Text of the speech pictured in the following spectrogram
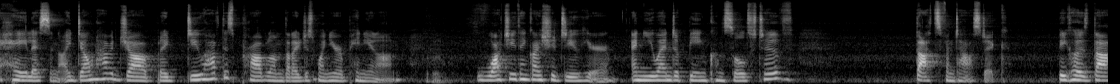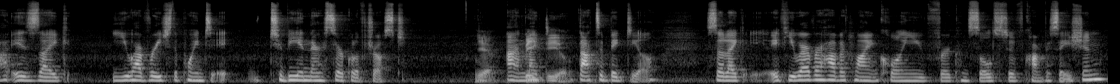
hey listen i don't have a job but i do have this problem that i just want your opinion on. What do you think i should do here? And you end up being consultative. That's fantastic. Because that is like you have reached the point to, to be in their circle of trust. Yeah. and Big like deal. that's a big deal. So like if you ever have a client calling you for a consultative conversation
